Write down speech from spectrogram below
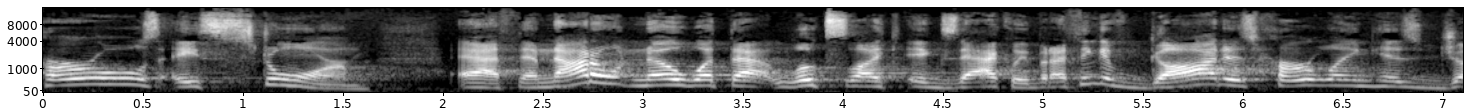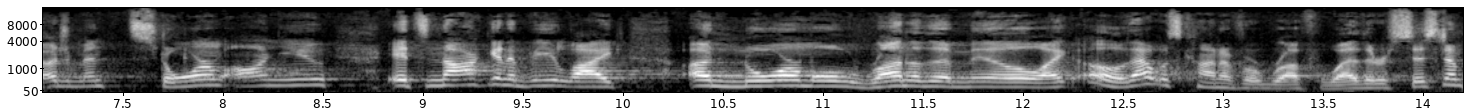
hurls a storm at them. Now, I don't know what that looks like exactly, but I think if God is hurling his judgment storm on you, it's not going to be like a normal run of the mill, like, oh, that was kind of a rough weather system.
